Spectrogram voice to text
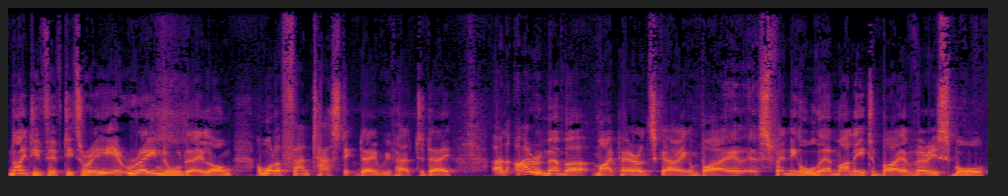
1953. It rained all day long, and what a fantastic day we've had today. And I remember my parents going and buy, spending all their money to buy a very small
